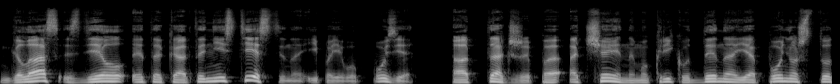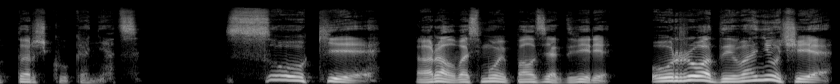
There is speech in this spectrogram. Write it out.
Глаз сделал это как-то неестественно, и по его позе, а также по отчаянному крику Дэна я понял, что торчку конец. «Суки!» — орал восьмой, ползя к двери. «Уроды вонючие!»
